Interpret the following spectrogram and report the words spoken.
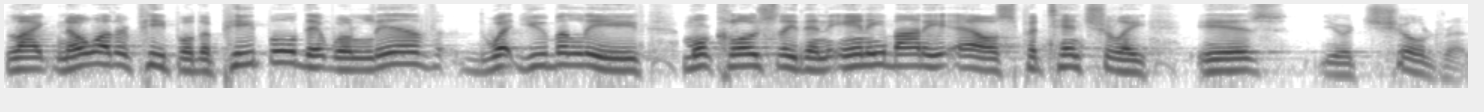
like no other people, the people that will live what you believe more closely than anybody else potentially is your children.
